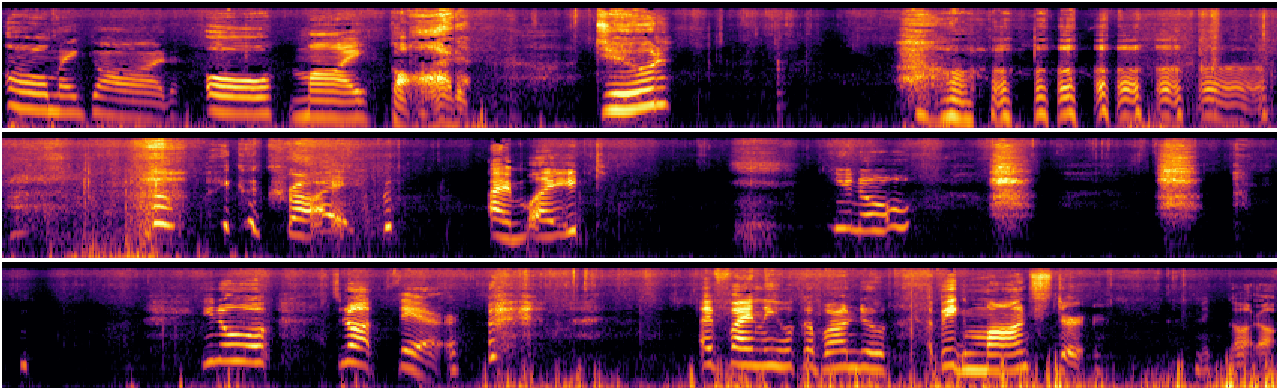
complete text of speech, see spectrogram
Oh my god. Oh my god. Dude. I could cry. I might. You know. You know, it's not fair. I finally hook up onto a big monster. And it got up.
